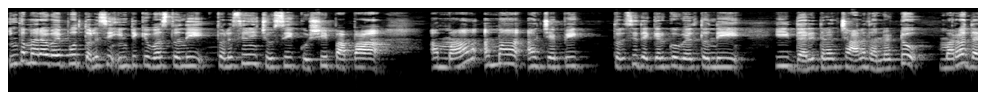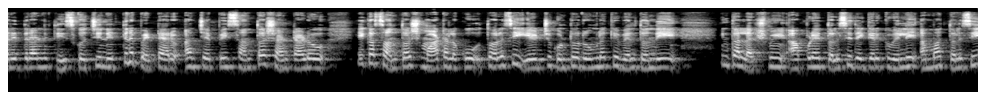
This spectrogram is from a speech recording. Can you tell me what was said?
ఇంకా మరోవైపు తులసి ఇంటికి వస్తుంది. తులసిని చూసి ఖుషి పాప అమ్మా అమ్మా అని చెప్పి తులసి దగ్గరకు వెళ్తుంది. ఈ దరిద్రం చాలదన్నట్టు మరో దరిద్రాన్ని తీసుకొచ్చి నెత్తిన పెట్టారు అని చెప్పి సంతోష్ అంటాడు. ఇక సంతోష్ మాటలకు తులసి ఏడ్చుకుంటూ రూమ్లోకి వెళ్తుంది. ఇంకా లక్ష్మి అప్పుడే తులసి దగ్గరికి వెళ్ళి అమ్మ తులసి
